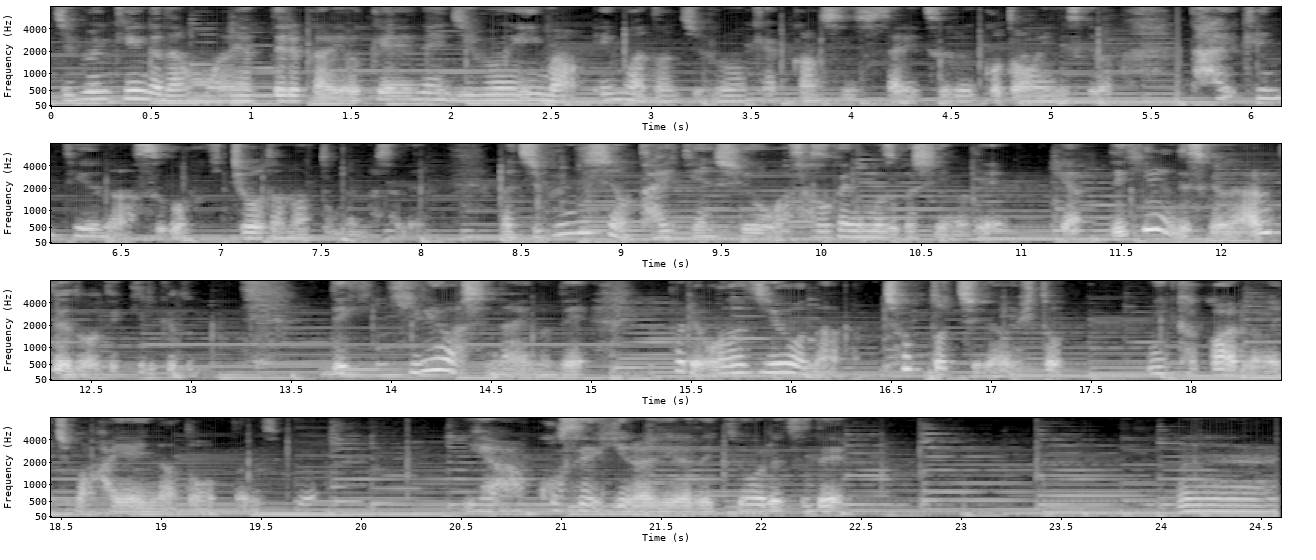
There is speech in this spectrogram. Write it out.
自分キングダムもやってるから余計ね、自分今、今の自分を客観視したりすることが多いんですけど、体験っていうのはすごく貴重だなと思いましたね。まあ、自分自身を体験しようはさすがに難しいので、いや、できるんですけどね、ある程度はできるけど、できれはしないので、やっぱり同じような、ちょっと違う人に関わるのが一番早いなと思ったんですけど、いやー、個性ギラギラで強烈で、うーん。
